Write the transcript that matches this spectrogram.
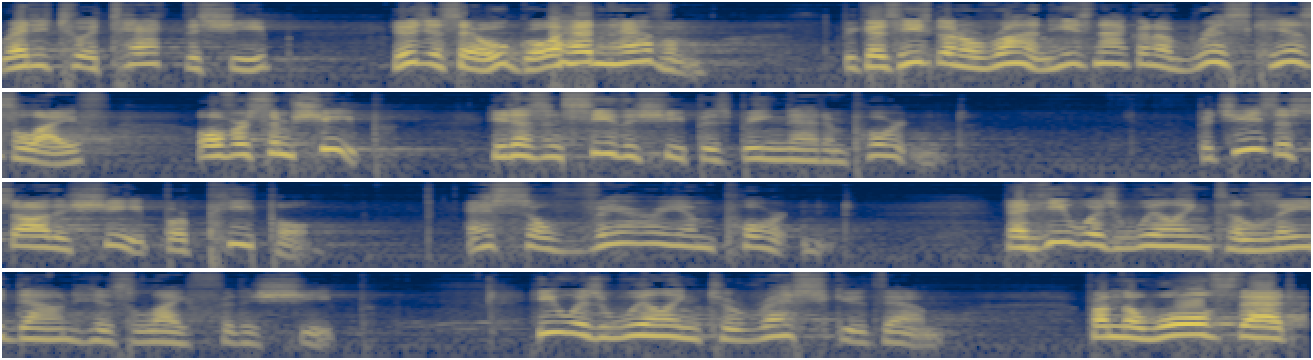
ready to attack the sheep, he'll just say, Oh, go ahead and have him. Because he's going to run. He's not going to risk his life over some sheep. He doesn't see the sheep as being that important. But Jesus saw the sheep or people as so very important that he was willing to lay down his life for the sheep. He was willing to rescue them from the wolves that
